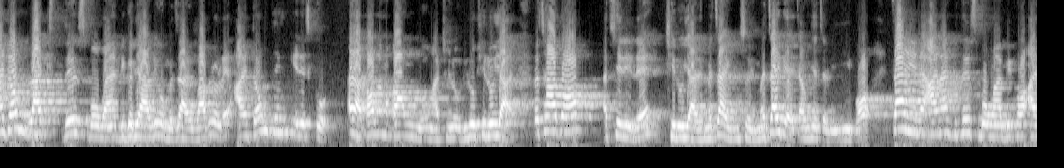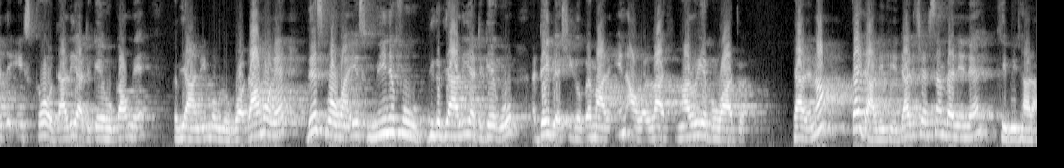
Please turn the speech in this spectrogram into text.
I don't like this woman ဒီကပြာလေးကိုမကြိုက်ဘူးဘာဖြစ်လို့လဲ I don't think it is good အဲ့ဒါကောင်းလည်းမကောင်းဘူးလို့ငါထင်လို့ဒီလိုဖြေလို့ရတယ်တခြားသောအခြေတွေလည်းဖြေလို့ရတယ်မကြိုက်ဘူးဆိုရင်မကြိုက်တဲ့အကြောင်းပြချက်တွေရေးပေါ့ကြိုက်ရင်လည်း I like this woman because I think it's good ဒါလေးကတကယ်ကိုကောင်းတယ်ကြပြာလေးမဟုတ်လို့ပေါ့ဒါမှမဟုတ်လေ this woman is meaningful ဒီကြပြာလေးကတကယ်ကိုအတိတ်ပဲရှိလို့ပဲမှာ in our life ငါတို့ရဲ့ဘဝအတွက်ရတယ်နော် တိုက်တာလေးဖြေဒါတစ်ချက် sample အနေနဲ့ဖြေပေးထားတာ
